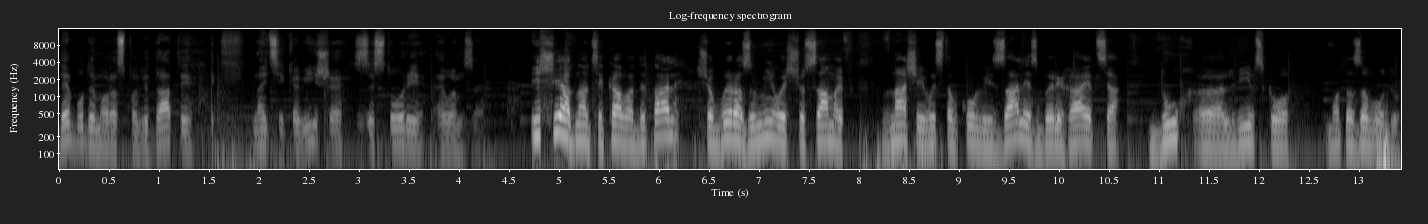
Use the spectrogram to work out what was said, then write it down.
де будемо розповідати найцікавіше з історії ЛМЗ. І ще одна цікава деталь, щоб ви розуміли, що саме в нашій виставковій залі зберігається дух львівського мотозаводу.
